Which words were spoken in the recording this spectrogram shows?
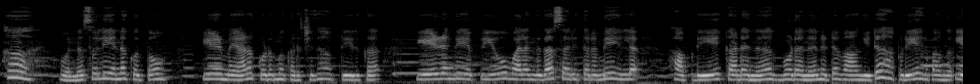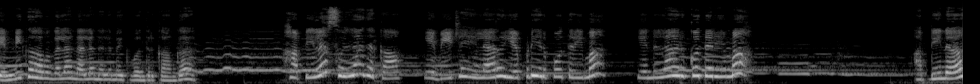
ஹா, உன்னை சொல்லி என்ன குத்தம்? ஏழ்மையான குடும்பம் கிடைச்சது அப்படி இருக்க. ஏழங்க எப்பயும் வளர்ந்ததா சரித்தரமே இல்ல. அப்படியே கடனு புடனுன்னுட்டு வாங்கிட்டு அப்படியே இருப்பாங்க. என்னைக்கு அவங்க எல்லாம் நல்ல நிலைமைக்கு வந்திருக்காங்க? அப்படிலாம் சொல்லாதக்கா. என் வீட்ல எல்லாரும் எப்படி இருப்போம் தெரியுமா? என்னெல்லாம் இருக்கோ தெரியுமா? அப்படின்னு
